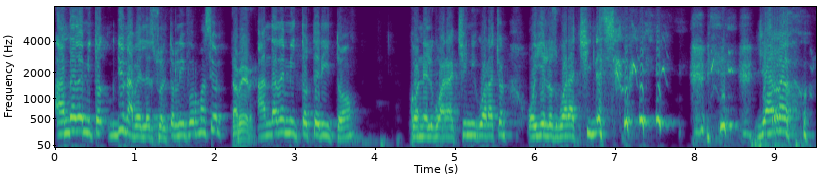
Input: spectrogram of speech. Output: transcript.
anda de mi to- De una vez les suelto la información. A ver. Anda de mi toterito con el guarachín y guarachón. Oye, los guarachines. ya Raúl,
